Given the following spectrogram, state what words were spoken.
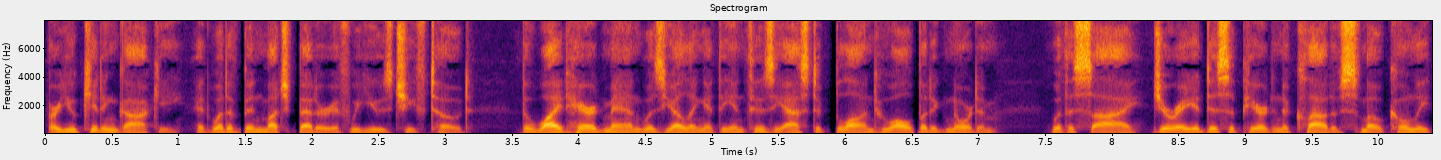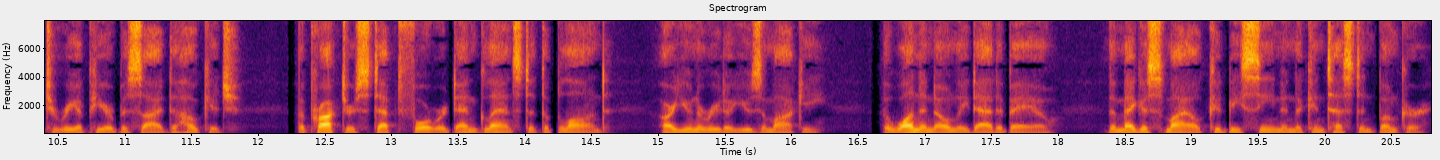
Are you kidding Gaki, it would have been much better if we used Chief Toad. The white-haired man was yelling at the enthusiastic blonde who all but ignored him. With a sigh, Jiraiya disappeared in a cloud of smoke only to reappear beside the Hokage. The proctor stepped forward and glanced at the blonde. Are you Naruto Uzumaki? The one and only Dattebayo. The mega smile could be seen in the contestant bunker.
